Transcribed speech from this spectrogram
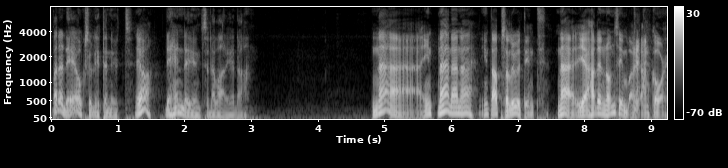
Bara det är också lite nytt. Ja. Det händer ju inte sådär varje dag. Nej, inte, nej, nej, nej. Inte absolut inte. Nej, jag hade någonsin varit encore.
